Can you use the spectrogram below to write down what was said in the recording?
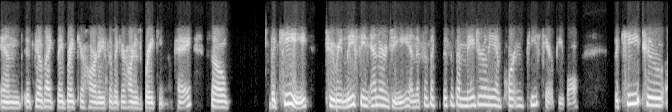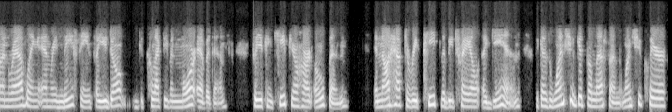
and it feels like they break your heart or you feel like your heart is breaking, okay? So the key to releasing energy, and this is a, this is a majorly important piece here, people, the key to unraveling and releasing so you don't collect even more evidence, so you can keep your heart open and not have to repeat the betrayal again. Because once you get the lesson, once you clear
